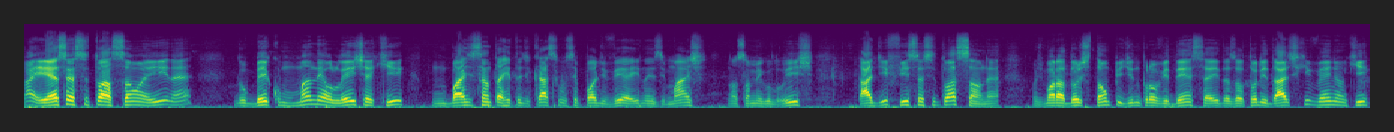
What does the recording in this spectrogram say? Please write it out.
Aí essa é a situação aí, né? Do beco Manel Leite aqui, no bairro de Santa Rita de Castro, que você pode ver aí nas imagens, nosso amigo Luiz. Tá difícil a situação, né? Os moradores estão pedindo providência aí das autoridades que venham aqui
